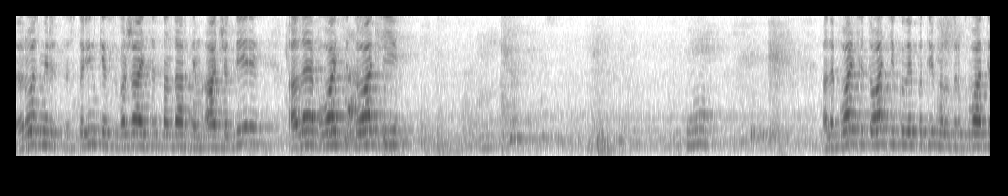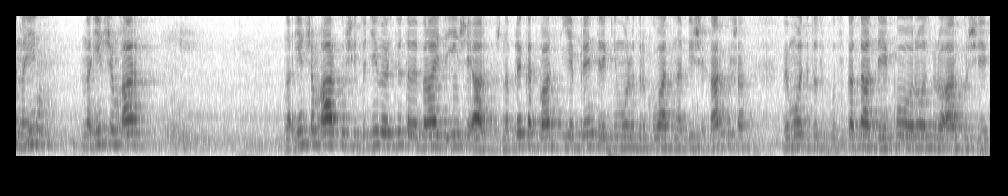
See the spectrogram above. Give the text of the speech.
Розмір сторінки вважається стандартним А4, але бувають ситуації. Але бувають ситуації, коли потрібно роздрукувати на, ін... на іншому ар... на іншому аркуші, тоді ви ось тут вибираєте інший аркуш. Наприклад, у вас є принтер, який може друкувати на більших аркушах. Ви можете тут вказати, якого розміру аркуші,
